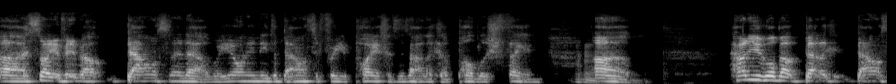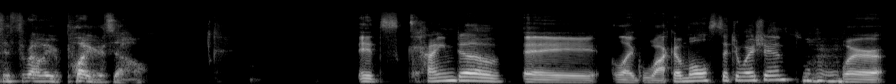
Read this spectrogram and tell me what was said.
uh, I saw your video about balancing it out, where you only need to balance it for your players it's not like a published thing. Mhm. Um, how do you go about ba- balancing throughout your players, though? it's kind of a like whack-a-mole situation where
